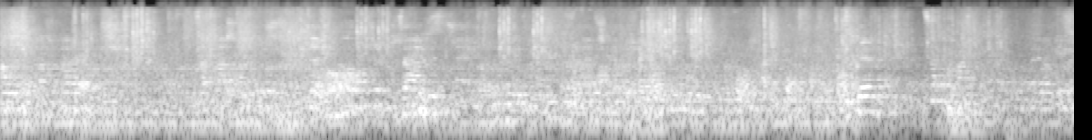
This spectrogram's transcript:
Mamy zapraszam. Co my Państwo tutaj robimy?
